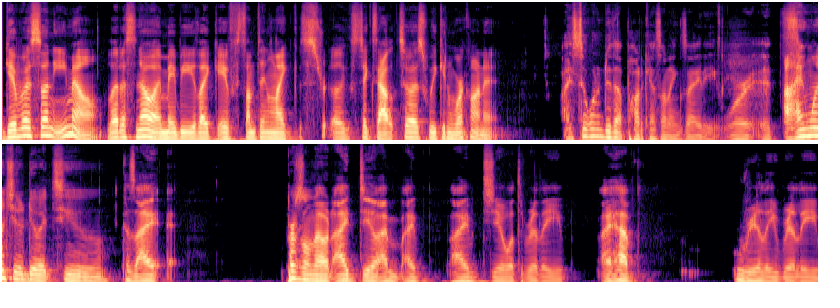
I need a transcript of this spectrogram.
give us an email, let us know, and maybe like if something like, str- like sticks out to us, we can work on it. I still want to do that podcast on anxiety, where it's I want you to do it too. because I personal note I deal I'm I I deal with really I have really really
